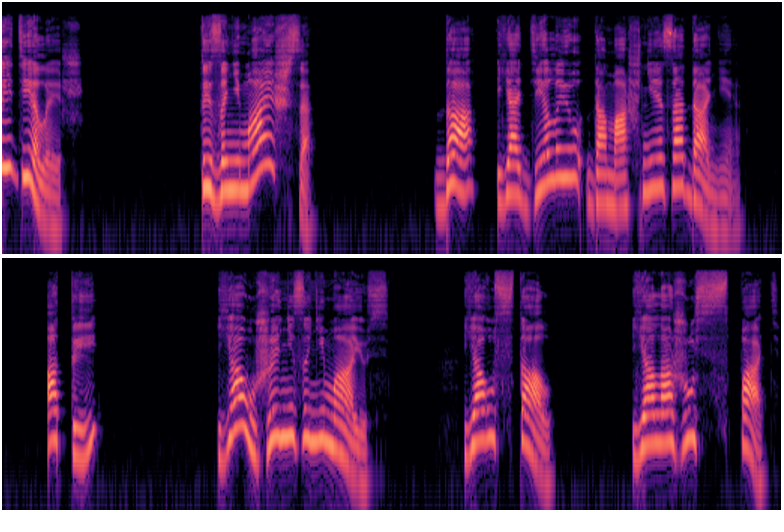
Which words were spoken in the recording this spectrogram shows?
ты делаешь? Ты занимаешься? Да, я делаю домашнее задание. А ты? Я уже не занимаюсь. Я устал. Я ложусь спать.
